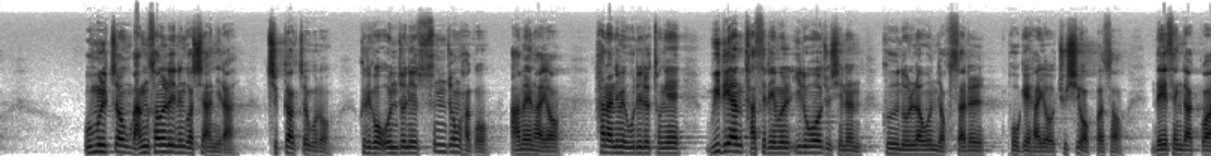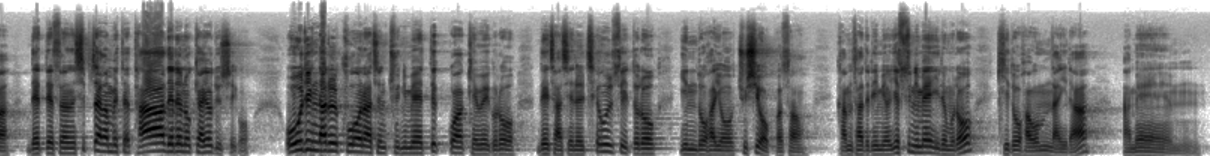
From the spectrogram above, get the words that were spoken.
우물적 망성을 내는 것이 아니라 즉각적으로 그리고 온전히 순종하고 아멘하여 하나님의 우리를 통해 위대한 다스림을 이루어 주시는 그 놀라운 역사를 보게 하여 주시옵소서. 내 생각과 내 뜻은 십자가 밑에 다 내려놓게 하여 주시고 오직 나를 구원하신 주님의 뜻과 계획으로 내 자신을 채울 수 있도록 인도하여 주시옵소서. 감사드리며 예수님의 이름으로 기도하옵나이다. 아멘.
